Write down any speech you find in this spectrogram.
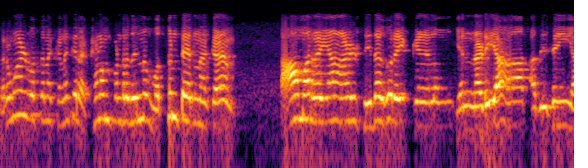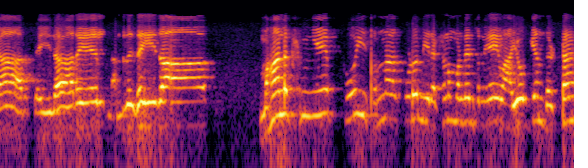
பெருமாள் ஒத்தனை கணக்கு ரட்சணம் பண்றதுன்னு ஒத்துட்டேர்னாக்கா தாமரையாள் சிதகுரை கேளும் என் அடியார் அதிசெய்யார் செய்தாரேல் நன்று செய்தார். மகாலட்சுமியே போய் சொன்னா கூட நீ ரட்சணம் பண்றேன்னு சொன்னியே இவன் அயோக்கியம் திட்டம்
